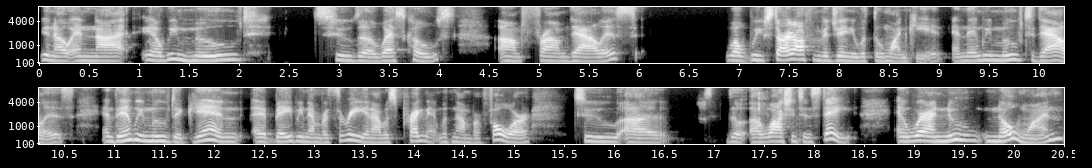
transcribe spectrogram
you know, and not, you know, we moved to the West Coast um, from Dallas. Well, we started off in Virginia with the one kid, and then we moved to Dallas, and then we moved again at baby number three, and I was pregnant with number four to uh, the uh, Washington State, and where I knew no one,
